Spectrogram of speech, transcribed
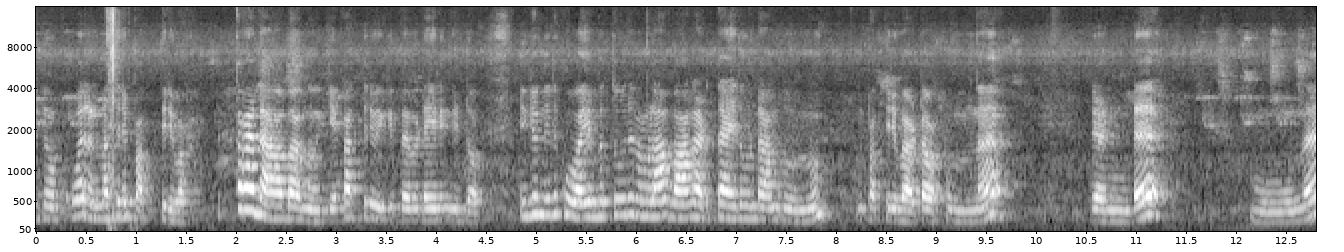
ഇത് ഒരെണ്ണത്തിന് പത്ത് രൂപ. എത്ര ലാഭമാണെന്ന് നോക്കിയേ. പത്ത് രൂപയ്ക്ക് ഇപ്പോൾ എവിടെയെങ്കിലും കിട്ടുമോ എനിക്കൊന്ന് ഇത് കോയമ്പത്തൂർ നമ്മൾ ആ ഭാഗം അടുത്തായതുകൊണ്ടാണെന്ന് തോന്നുന്നു. പത്ത് രൂപ കേട്ടോ. ഒന്ന് രണ്ട് മൂന്ന്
